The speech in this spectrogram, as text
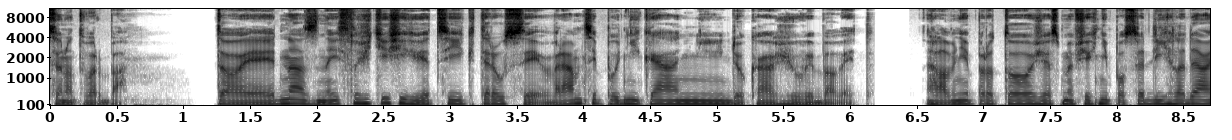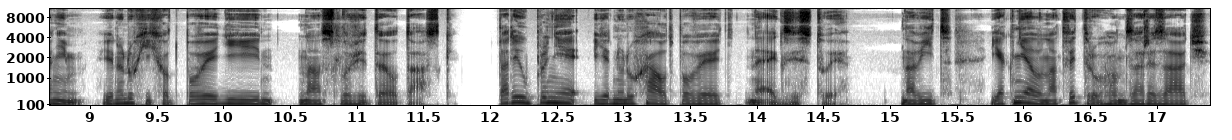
Cenotvorba. To je jedna z nejsložitějších věcí, kterou si v rámci podnikání dokážu vybavit. Hlavně proto, že jsme všichni posedlí hledáním jednoduchých odpovědí na složité otázky. Tady úplně jednoduchá odpověď neexistuje. Navíc, jak měl na Twitteru Honza Řezáč,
